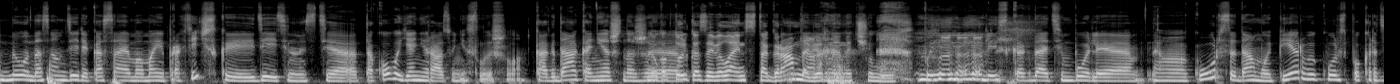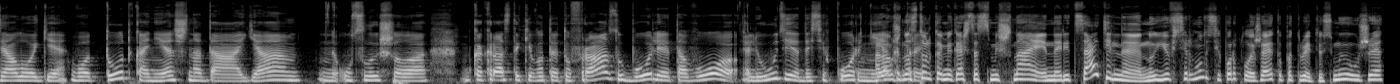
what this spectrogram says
Ну, на самом деле, касаемо моей практической деятельности, такого я ни разу не слышала. Когда, конечно же... Ну, как только завела Инстаграм, да. наверное, началось. Появились, когда тем более а, курсы, да, мой первый курс по кардиологии. Вот тут, конечно, да, я услышала как раз-таки вот эту фразу. Более того, люди до сих пор не. Она уже настолько, мне кажется, смешная и нарицательная, но ее все равно до сих пор продолжают употреблять. То есть мы уже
